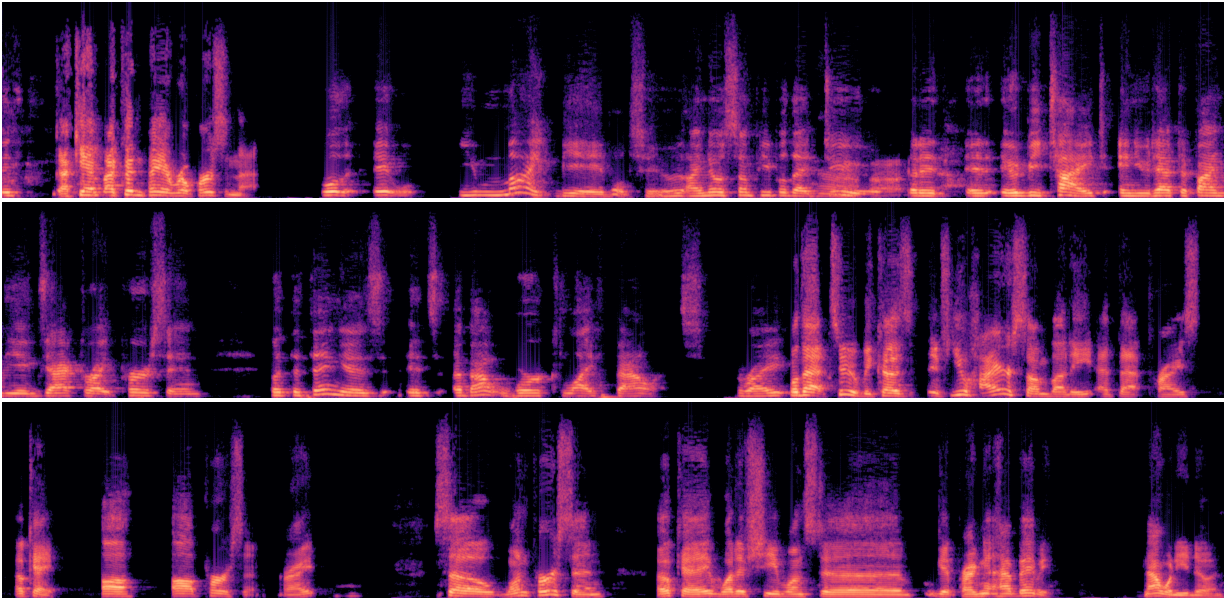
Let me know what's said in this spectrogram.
it's I can't I couldn't pay a real person that. well, it you might be able to. I know some people that do, Oh, but it, it it would be tight, and you'd have to find the exact right person. But the thing is, it's about work life balance, right? Well, that too, because if you hire somebody at that price, okay, a a person, right? So one person, okay, what if she wants to get pregnant, have baby? Now what are you doing?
